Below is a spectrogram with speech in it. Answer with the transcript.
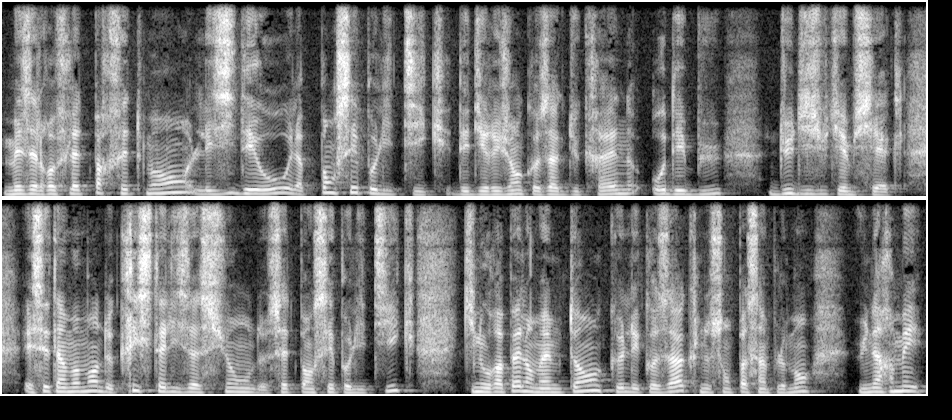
Mais elle reflète parfaitement les idéaux et la pensée politique des dirigeants cosaques d'Ukraine au début du XVIIIe siècle. Et c'est un moment de cristallisation de cette pensée politique qui nous rappelle en même temps que les cosaques ne sont pas simplement une armée.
